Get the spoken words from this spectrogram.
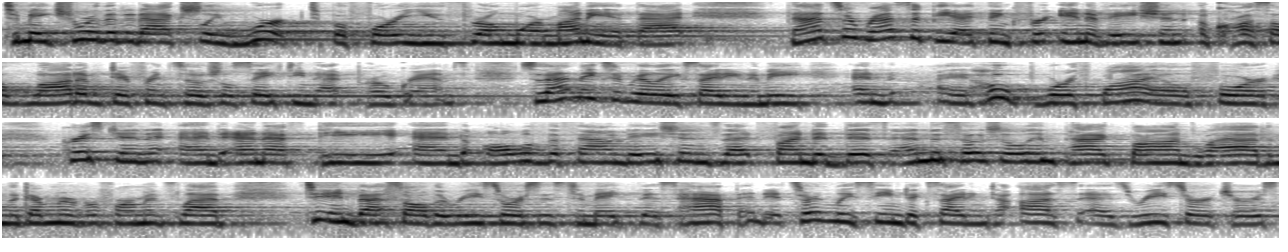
to make sure that it actually worked before you throw more money at that. That's a recipe, I think, for innovation across a lot of different social safety net programs. So that makes it really exciting to me, and I hope worthwhile for Christian and NFP and all of the foundations that funded this and the Social Impact Bond Lab and the Government Performance Lab to invest all the resources to make this happen. It certainly seemed exciting to us as researchers.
